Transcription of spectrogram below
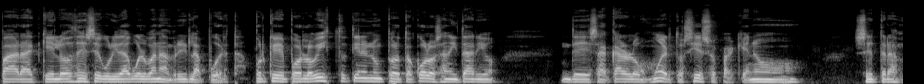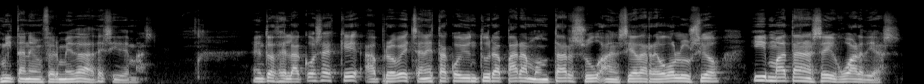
para que los de seguridad vuelvan a abrir la puerta. Porque por lo visto tienen un protocolo sanitario de sacar a los muertos y eso, para que no se transmitan enfermedades y demás. Entonces la cosa es que aprovechan esta coyuntura para montar su ansiada revolución y matan a seis guardias,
